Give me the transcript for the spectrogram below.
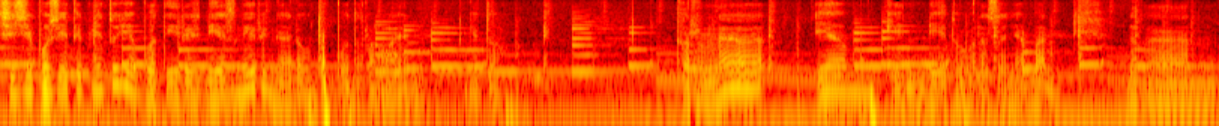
sisi positifnya itu ya buat diri dia sendiri nggak ada untuk buat orang lain gitu. Karena ya mungkin dia itu merasa nyaman dengan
